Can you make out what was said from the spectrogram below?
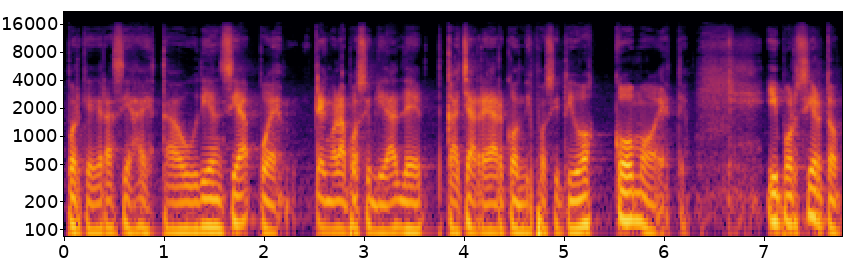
porque gracias a esta audiencia pues tengo la posibilidad de cacharrear con dispositivos como este. Y por cierto,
